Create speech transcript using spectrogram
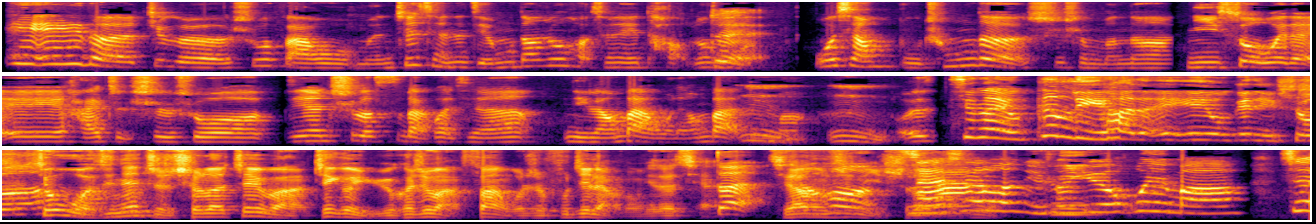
A A 的这个说法，我们之前的节目当中好像也讨论过。对，我想补充的是什么呢？你所谓的 A A 还只是说今天吃了四百块钱，你两百我两百，对吗？嗯，我现在有更厉害的 A A，我跟你说，就我今天只吃了这碗这个鱼和这碗饭，我只付这两个东西的钱，对其他东西你吃。男生和女生约会吗？这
